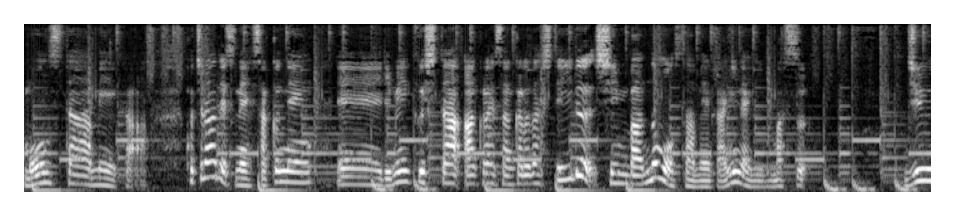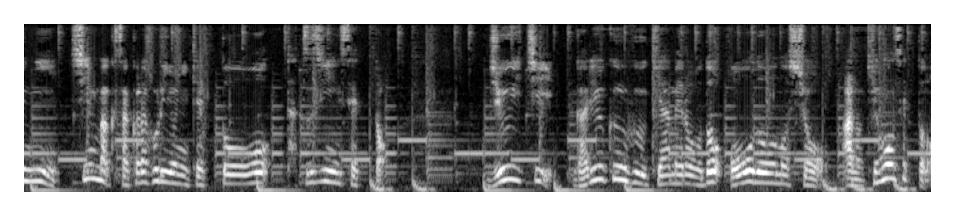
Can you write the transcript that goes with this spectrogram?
モンスターメーカー。こちらはですね、昨年、えー、リメイクしたアークライさんから出している新版のモンスターメーカーになります。12位、新幕桜降る代に決闘を達人セット。11位、我流クンフー極めロード王道のショー。あの、基本セットの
